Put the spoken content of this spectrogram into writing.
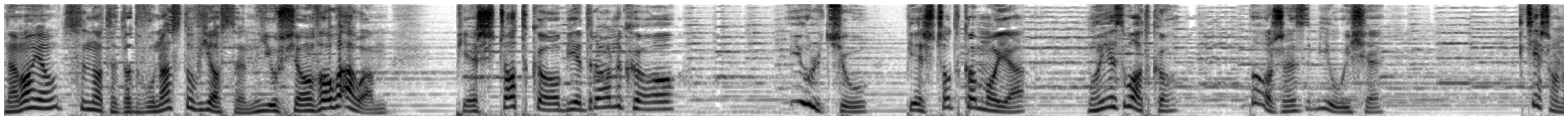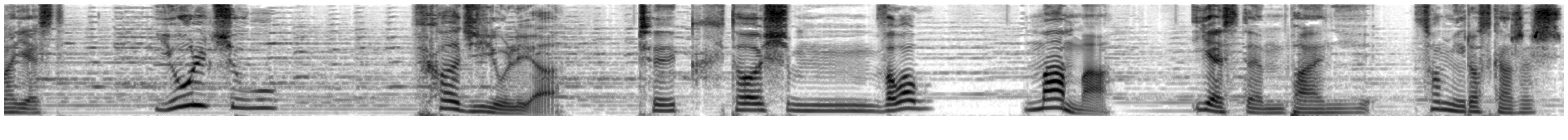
Na moją cnotę do dwunastu wiosen już ją wołałam. Pieszczotko, biedronko! Julciu, pieszczotko moja, moje złotko. Boże, zmiłuj się. Gdzież ona jest? Julciu! Wchodzi Julia. Czy ktoś mm, wołał? Mama. Jestem, pani. Co mi rozkażesz?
